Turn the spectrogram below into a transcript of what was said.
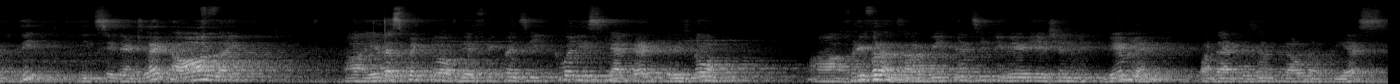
of the incident light. or light, uh, irrespective of their frequency, equally scattered. There is no uh, preference or intensity variation with wavelength. For that reason, cloud appears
